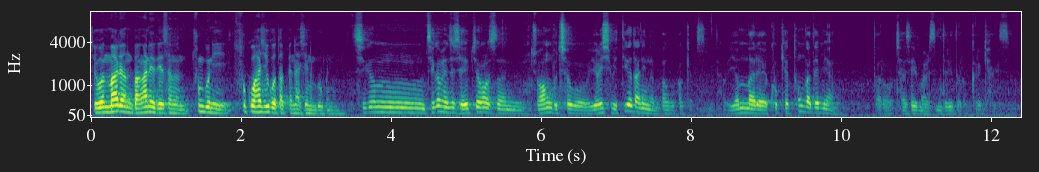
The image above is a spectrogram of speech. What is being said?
재원 마련 방안에 대해서는 충분히 숙고하시고 답변하시는 부분입니다. 지금 지금 현재 제 입장으로서는 중앙부처고 열심히 뛰어다니는 방법밖에 없습니다. 연말에 국회 통과되면 따로 자세히 말씀드리도록 그렇게 하겠습니다.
